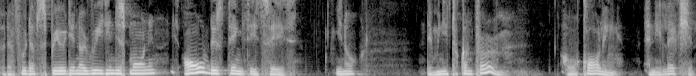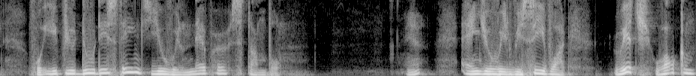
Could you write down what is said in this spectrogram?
So the fruit of spirit in our reading this morning, all these things it says, you know, then we need to confirm our calling and election. For if you do these things, you will never stumble. Yeah? And you will receive what? Rich welcome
